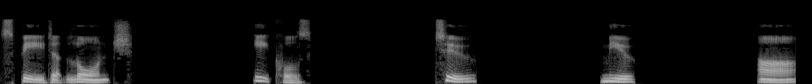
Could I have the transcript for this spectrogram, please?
speed at launch equals 2 mu r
